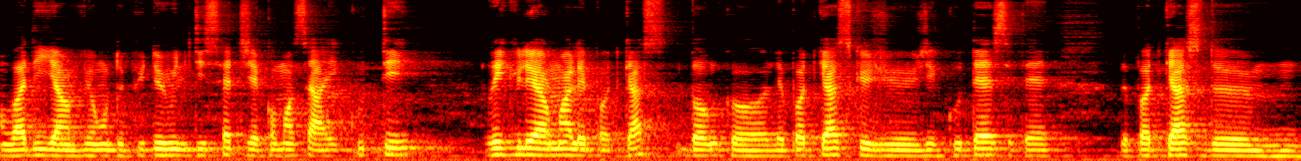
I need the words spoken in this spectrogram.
on va dire il y a environ depuis 2017, j'ai commencé à écouter régulièrement les podcasts. Donc, euh, les podcasts que j'écoutais, c'était le podcast de,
